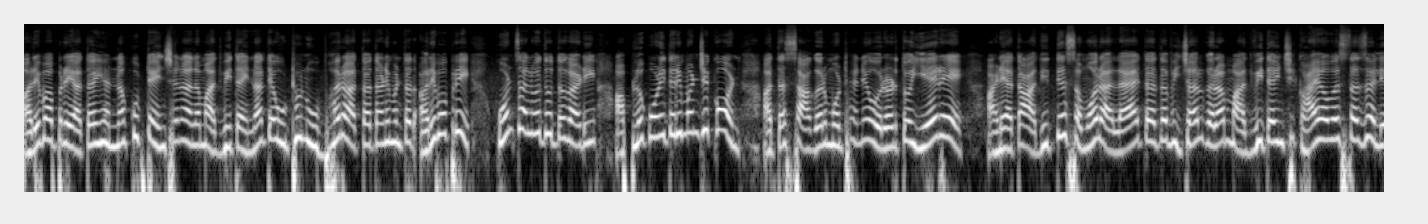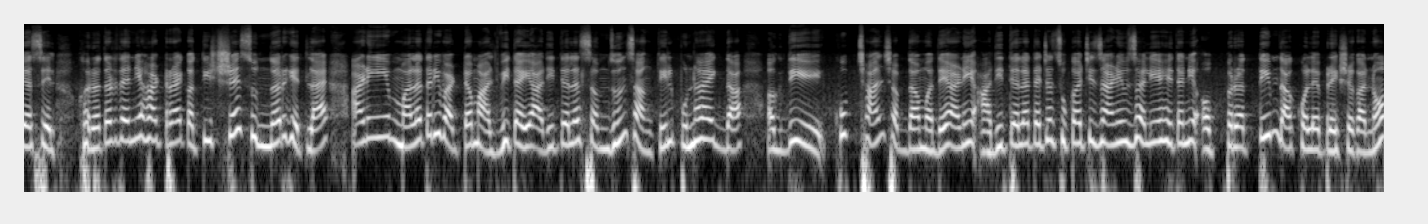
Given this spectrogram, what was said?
अरे बापरे आता ह्यांना खूप टेन्शन आलं माधवीताईंना त्या उठून उभं राहतात आणि म्हणतात अरे बापरे कोण चालवत होतं गाडी? आपलं कोणीतरी म्हणजे कोण? आता सागर मोठ्याने ओरडतो ये रे. आणि आता आदित्य समोर आला आहे तर आता विचार करा माधवीताईंची काय अवस्था झाली असेल? खरं तर त्यांनी हा ट्रॅक अतिशय सुंदर घेतला आहे आणि मला तरी वाटतं माधवीताई आदित्यला समजून सांगतील. पुन्हा एकदा अगदी खूप छान शब्दामध्ये आणि आदित्यला त्याच्या चुकाची जाणीव झाली आहे हे त्यांनी अप्रतिम दाखवलं आहे प्रेक्षकांनो.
